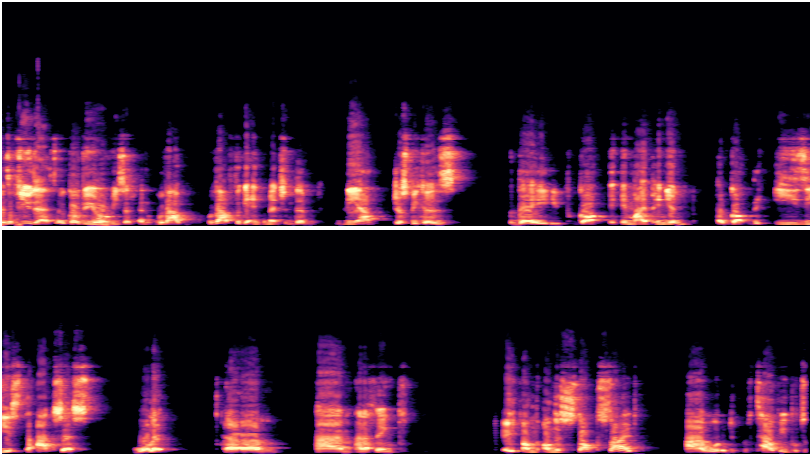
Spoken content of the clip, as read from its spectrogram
there's a few there. So go do your own research, and without without forgetting to mention them, NEAR, just because they've got, in my opinion, have got the easiest to access wallet, um, um, and I think it, on on the stock side, I would tell people to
